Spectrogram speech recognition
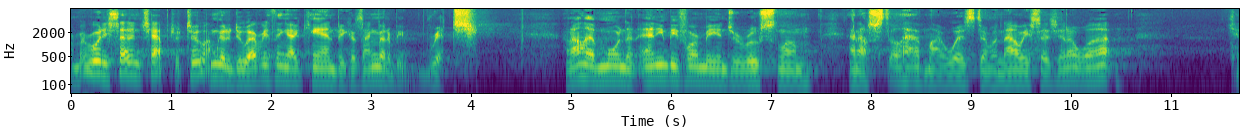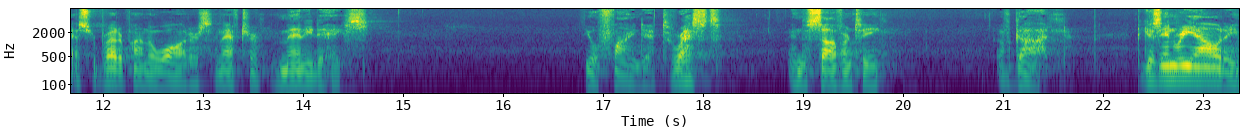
Remember what he said in chapter 2? I'm going to do everything I can because I'm going to be rich. And I'll have more than any before me in Jerusalem and I'll still have my wisdom. And now he says, You know what? Cast your bread upon the waters, and after many days, you'll find it. Rest in the sovereignty of God. Because in reality,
